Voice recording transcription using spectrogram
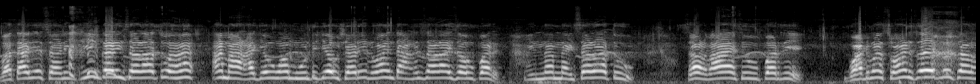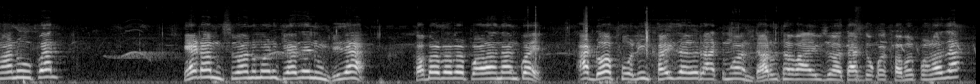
વતાજે સણી એમ કરીને ચડાતું, હા? આ મારા જેવું આમ ઊંટ જેવું શરીર હોય ને તાણે ચડાય છે ઉપર. એમને નહીં ચડાતું. ચડવાય છે ઉપરથી. ગોડમાં સોણ છે એટલું ચડવાનું ઉપર. હેડ આમ સુવાનું મનું ઘેર જઈને ઊંઘી જા. ખબર બબર પડે કોઈ. આ ડો ફોલીને ખાઈ જાય, રાતમાં અંધારું થવા આવ્યું છે. અત્યારે તો કોઈ ખબર પડે છે?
